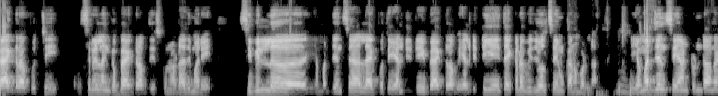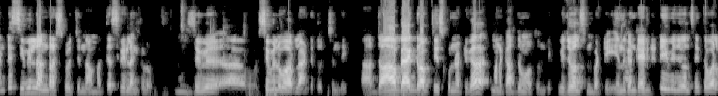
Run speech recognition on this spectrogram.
బ్యాక్ డ్రాప్ వచ్చి శ్రీలంక బ్యాక్ డ్రాప్ తీసుకున్నాడు. అది మరి సివిల్ ఎమర్జెన్సీ లేకపోతే ఎల్డిటి బ్యాక్ డ్రాప్ ఎల్డిటి అయితే ఇక్కడ విజువల్స్ ఏం కనబడలా. ఎమర్జెన్సీ అంటుంటారంటే సివిల్ అండ్రెస్ట్ వచ్చింది ఆ మధ్య శ్రీలంకలో. సివిల్ సివిల్ వార్ లాంటిది వచ్చింది. దా బ్యాక్ డ్రాప్ తీసుకున్నట్టుగా మనకు అర్థమవుతుంది విజువల్స్ని బట్టి. ఎందుకంటే ఎల్డిటి విజువల్స్ అయితే వాళ్ళ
